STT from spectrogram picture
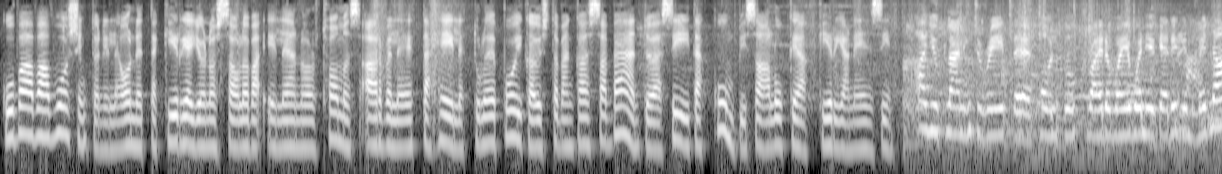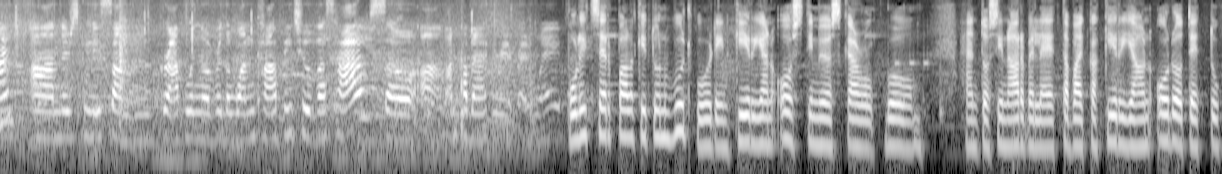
Kuvaavaa Washingtonille on, että kirjajonossa oleva Eleanor Thomas arvelee, että heille tulee poikaystävän kanssa vääntöä siitä, kumpi saa lukea kirjan ensin. Are you planning to read the whole book right away when you get it in midnight? Um, there's going to be some grappling over the one copy two of us have, so um, I'm probably not going to read it right away. Pulitzer-palkitun Woodwardin kirjan osti myös Carol Bohm. Hän tosin arvelee, että vaikka kirja on odotettu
